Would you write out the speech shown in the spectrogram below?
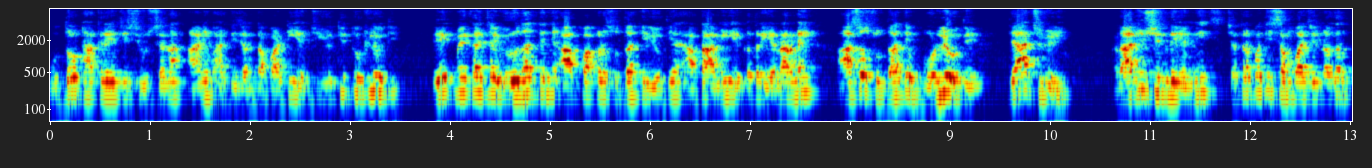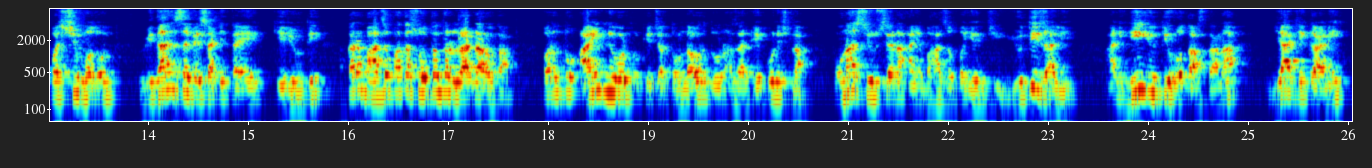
उद्धव ठाकरे यांची शिवसेना आणि भारतीय जनता पार्टी यांची युती तुटली होती. एकमेकांच्या विरोधात त्यांनी आगपाकड सुद्धा केली होती आणि आता आम्ही एकत्र येणार नाही असं सुद्धा ते बोलले होते. त्याच वेळी राजू शिंदे यांनी छत्रपती संभाजीनगर पश्चिम मधून विधानसभेसाठी तयारी केली होती. कारण भाजप आता स्वतंत्र लढणार होता. परंतु ऐन निवडणुकीच्या तोंडावर दोन हजार एकोणीसला पुन्हा शिवसेना आणि भाजप यांची युती झाली. आणि ही युती होत असताना या ठिकाणी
